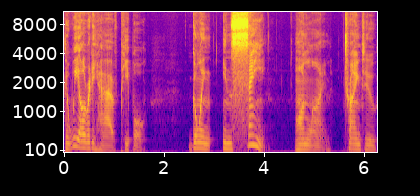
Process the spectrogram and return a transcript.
that we already have people going insane online trying to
